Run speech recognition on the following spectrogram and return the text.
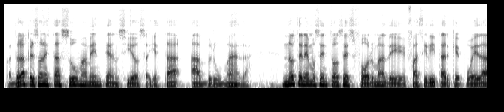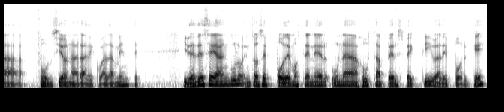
cuando la persona está sumamente ansiosa y está abrumada, no tenemos entonces forma de facilitar que pueda funcionar adecuadamente. Y desde ese ángulo entonces podemos tener una justa perspectiva de por qué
